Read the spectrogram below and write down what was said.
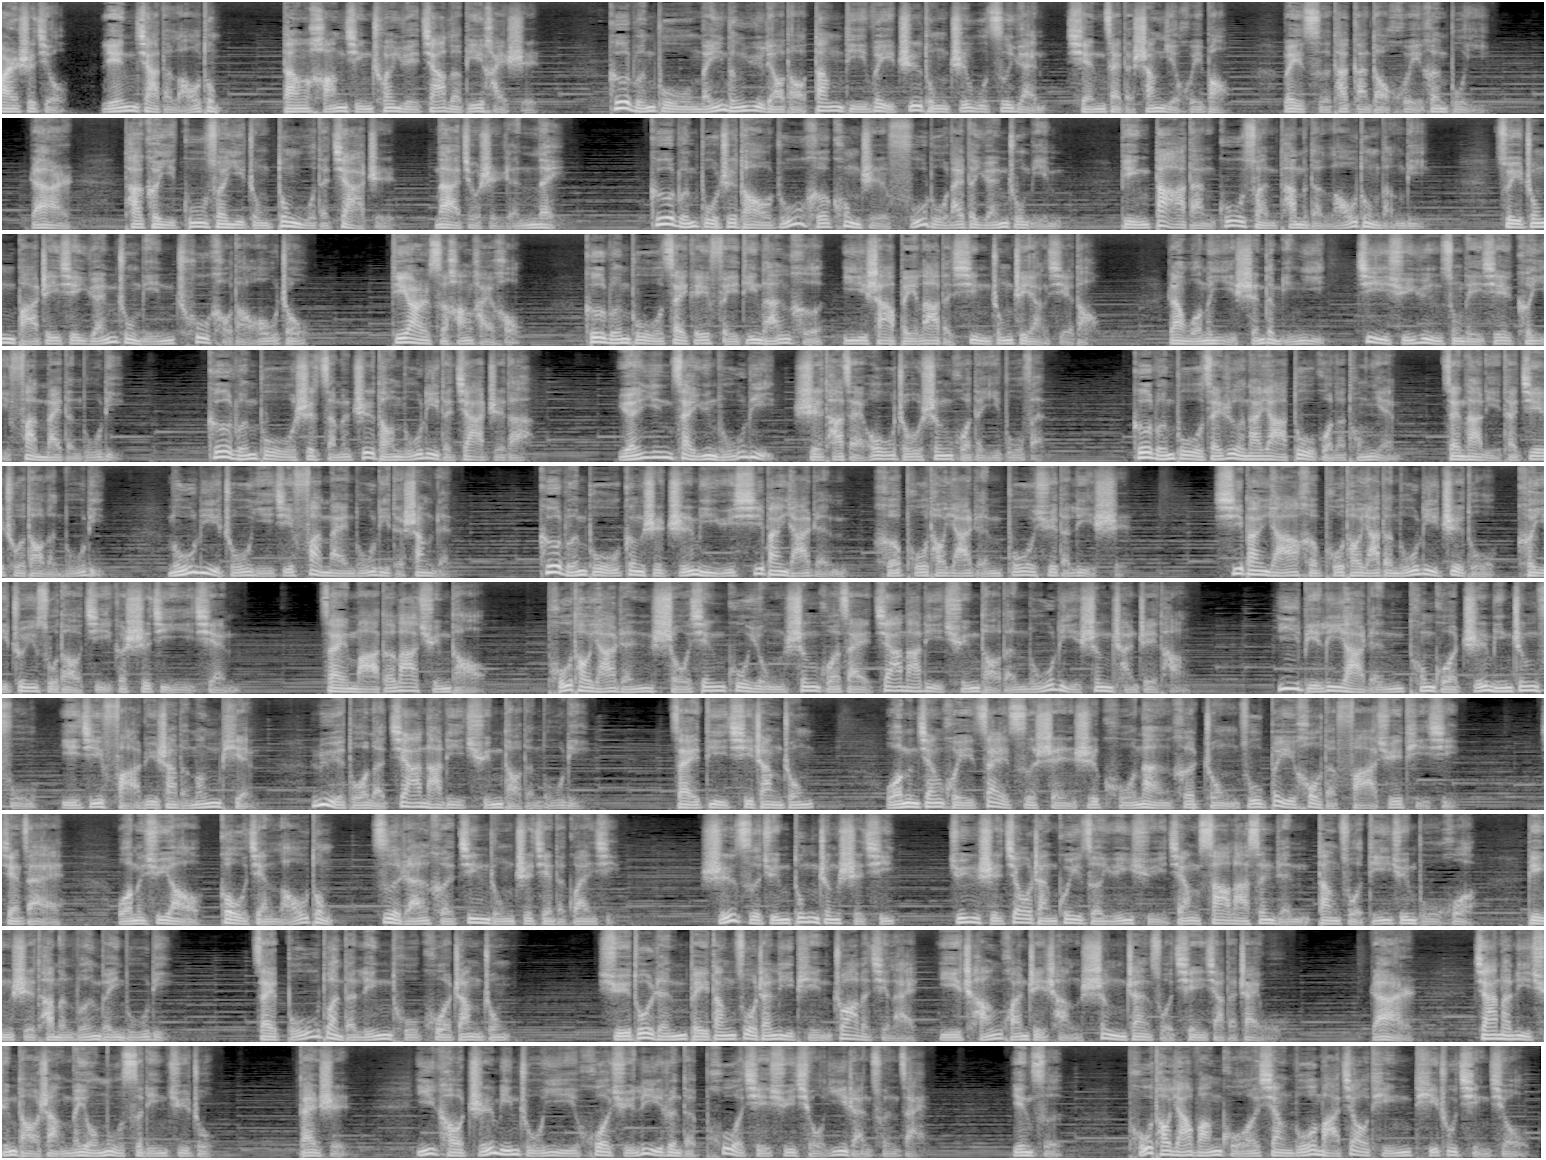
二十九，廉价的劳动。当航行穿越加勒比海时，哥伦布没能预料到当地未知动植物资源潜在的商业回报，为此他感到悔恨不已。然而，他可以估算一种动物的价值，那就是人类。哥伦布知道如何控制俘虏来的原住民，并大胆估算他们的劳动能力，最终把这些原住民出口到欧洲。第二次航海后，哥伦布在给斐迪南和伊莎贝拉的信中这样写道：“让我们以神的名义继续运送那些可以贩卖的奴隶。”哥伦布是怎么知道奴隶的价值的？原因在于奴隶是他在欧洲生活的一部分。哥伦布在热那亚度过了童年。在那里，他接触到了奴隶、奴隶主以及贩卖奴隶的商人。哥伦布更是执迷于西班牙人和葡萄牙人剥削的历史。西班牙和葡萄牙的奴隶制度可以追溯到几个世纪以前。在马德拉群岛，葡萄牙人首先雇佣生活在加纳利群岛的奴隶生产蔗糖。伊比利亚人通过殖民征服以及法律上的蒙骗，掠夺了加纳利群岛的奴隶。在第七章中，我们将会再次审视苦难和种族背后的法学体系。现在，我们需要构建劳动、自然和金融之间的关系。十字军东征时期，军事交战规则允许将萨拉森人当作敌军捕获，并使他们沦为奴隶。在不断的领土扩张中，许多人被当作战利品抓了起来，以偿还这场圣战所欠下的债务。然而，加那利群岛上没有穆斯林居住，但是依靠殖民主义获取利润的迫切需求依然存在。因此，葡萄牙王国向罗马教廷提出请求，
